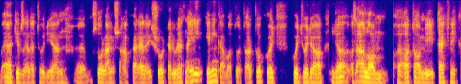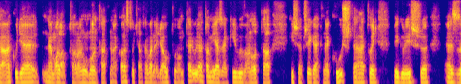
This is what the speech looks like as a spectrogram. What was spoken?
elképzelhető, hogy ilyen szorványosan akár erre is sor kerülhetne. Én, én inkább attól tartok, hogy, hogy, hogy a, ugye az államhatalmi technikák ugye nem alaptalanul mondhatnák azt, hogy hát ha van egy autonóm terület, ami ezen kívül van ott a kisebbségeknek kus, tehát hogy végül is ez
